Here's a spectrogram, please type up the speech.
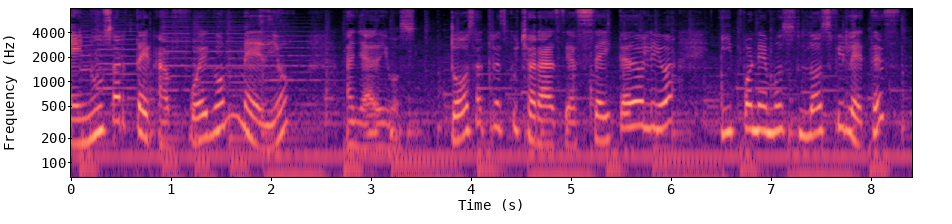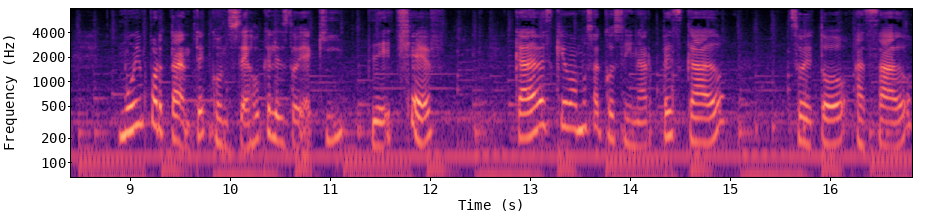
En un sartén a fuego medio añadimos 2 a 3 cucharadas de aceite de oliva y ponemos los filetes. Muy importante, consejo que les doy aquí de chef, cada vez que vamos a cocinar pescado, sobre todo asado,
